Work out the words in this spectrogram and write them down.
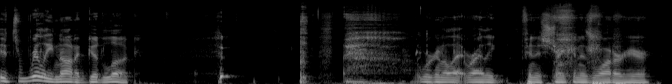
it's really not a good look we're gonna let riley finish drinking his water here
